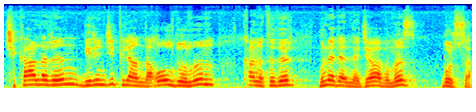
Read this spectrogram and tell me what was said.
çıkarların birinci planda olduğunun kanıtıdır. Bu nedenle cevabımız Bursa.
